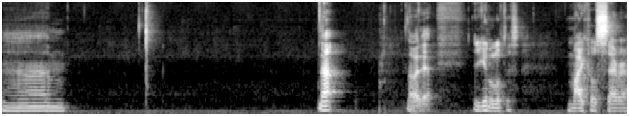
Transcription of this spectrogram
Um. Nah. No idea. You're gonna love this. Michael Cera.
